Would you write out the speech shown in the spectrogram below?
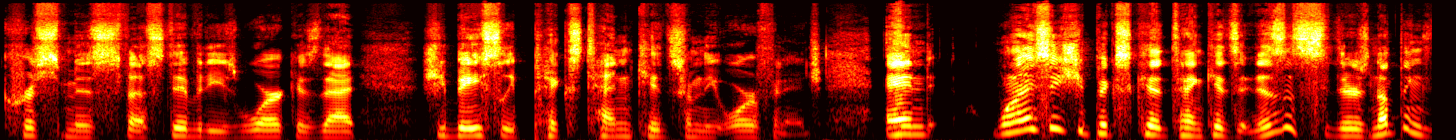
Christmas festivities work is that she basically picks ten kids from the orphanage, and when I say she picks ten kids, it doesn't. There's nothing.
